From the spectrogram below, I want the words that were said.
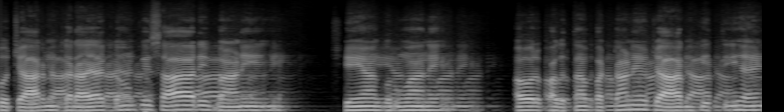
ਉਚਾਰਨ ਕਰਾਇਆ ਕਿਉਂਕਿ ਸਾਰੀ ਬਾਣੀ ਛੇਆਂ ਗੁਰੂਆਂ ਨੇ ਔਰ ਭਗਤਾਂ ਪੱਟਾਂ ਨੇ ਉਚਾਰਨ ਕੀਤੀ ਹੈ।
